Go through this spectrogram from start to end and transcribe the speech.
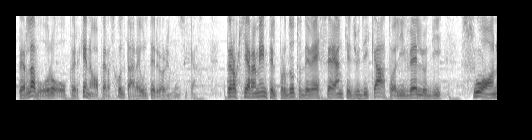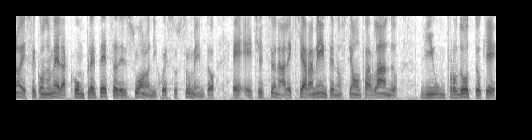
per lavoro o perché no per ascoltare ulteriore musica. Però chiaramente il prodotto deve essere anche giudicato a livello di suono e secondo me la completezza del suono di questo strumento è eccezionale. Chiaramente non stiamo parlando di un prodotto che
